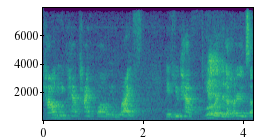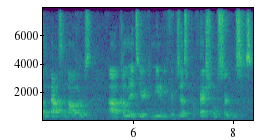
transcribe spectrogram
How do you have high quality life if you have fewer than a hundred and something thousand dollars uh, coming into your community for just professional services?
